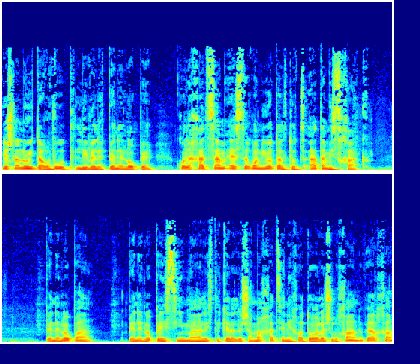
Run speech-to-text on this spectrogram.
יש לנו התערבות, לי ולפנלופה. כל אחד שם עשר אוניות על תוצאת המשחק. פנלופה, פנלופה סיימה להסתכל על אש המחץ, הניחה אותו על השולחן והלכה.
